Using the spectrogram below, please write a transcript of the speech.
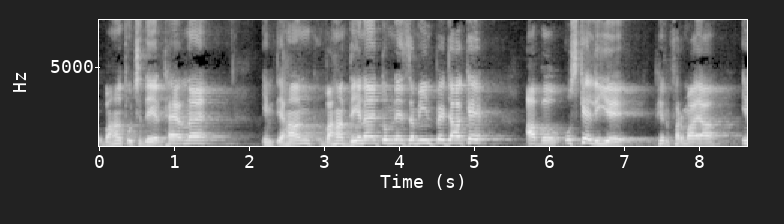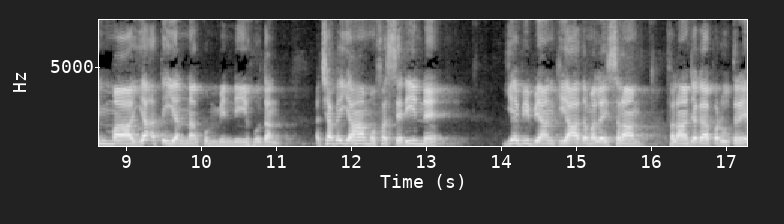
وہاں کچھ دیر ٹھہرنا ہے، امتحان وہاں دینا ہے تم نے زمین پہ جا کے۔ اب اس کے لیے پھر فرمایا، اما یا منی ہدن اچھا بھائی، یہاں مفسرین نے یہ بھی بیان کیا، آدم علیہ السلام فلاں جگہ پر اترے۔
